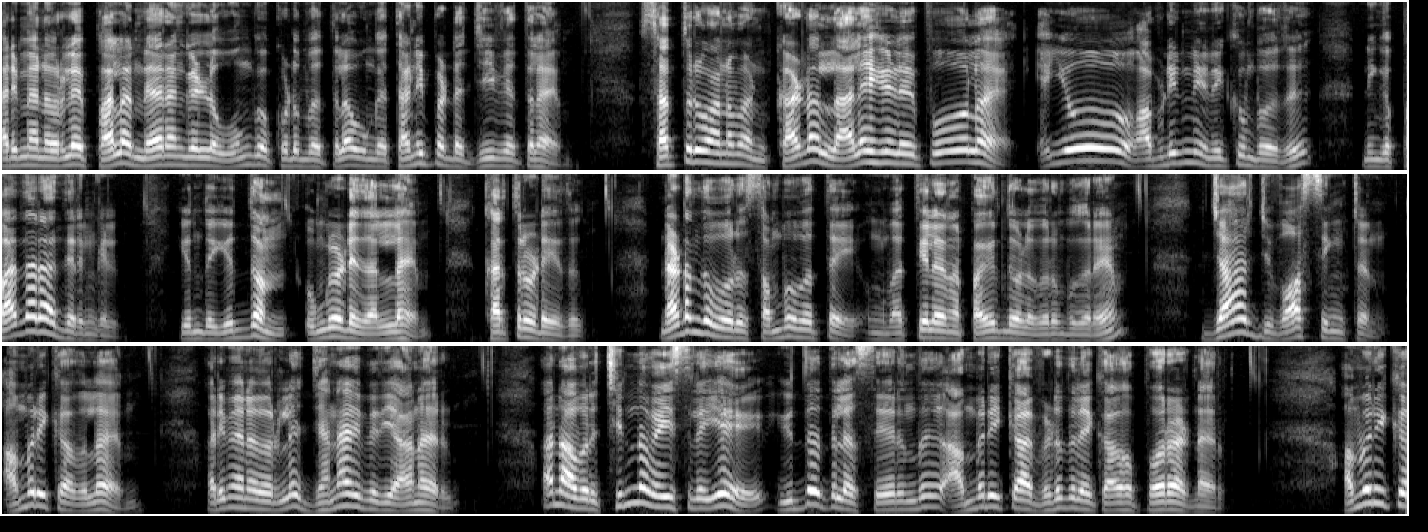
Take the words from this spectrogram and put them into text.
அருமையானவர்களே பல நேரங்களில் உங்கள் குடும்பத்தில் உங்கள் தனிப்பட்ட ஜீவியத்தில் சத்ருவானவன் கடல் அலைகளைப் போல ஐயோ! அப்படின்னு நிற்கும்போது நீங்கள் பதறாதிருங்கள். இந்த யுத்தம் உங்களுடையதல்ல கர்த்தருடையது. நடந்த ஒரு சம்பவத்தை உங்கள் மத்தியில் நான் பகிர்ந்து கொள்ள விரும்புகிறேன். ஜார்ஜ் வாஷிங்டன் அமெரிக்காவில் அருமையானவரில் ஜனாதிபதி ஆனார் ஆனால் அவர் சின்ன வயசுலேயே யுத்தத்தில் சேர்ந்து அமெரிக்கா விடுதலைக்காக போராடினார். அமெரிக்கா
